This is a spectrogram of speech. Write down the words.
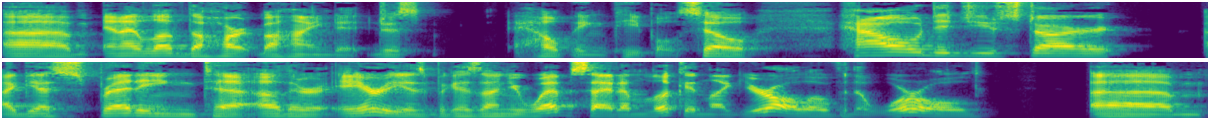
Um, and I love the heart behind it, just helping people. So, how did you start? I guess spreading to other areas because on your website, I'm looking like you're all over the world. Um,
